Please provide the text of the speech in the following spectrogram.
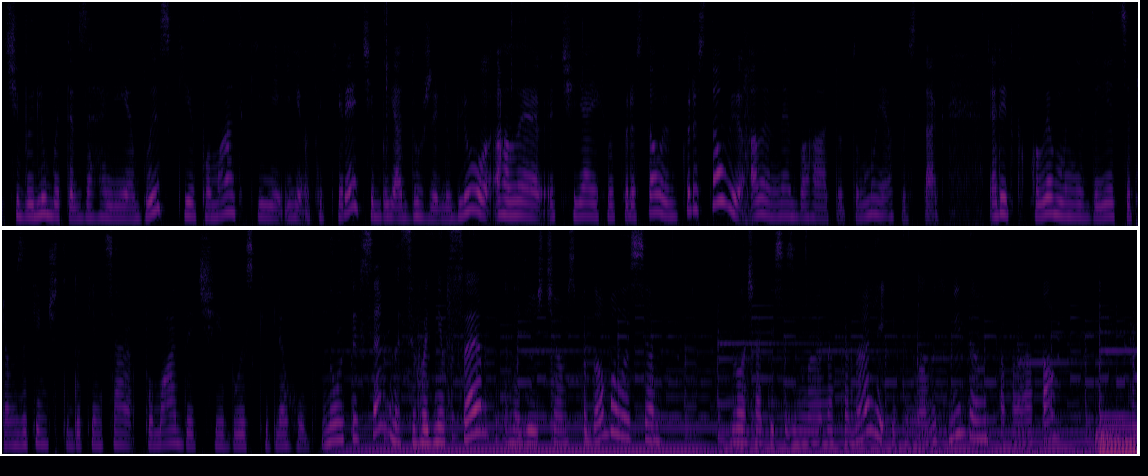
Чи ви любите взагалі блиски, помадки і отакі речі, бо я дуже люблю, але чи я їх використовую? Використовую, але не багато, тому якось так. Рідко, коли мені вдається прям закінчити до кінця помади чи блиски для губ. Ну от і все. На сьогодні все. Надіюсь, що вам сподобалося. Залишайтеся зі мною на каналі і до нових відео. Па-па-па-па!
